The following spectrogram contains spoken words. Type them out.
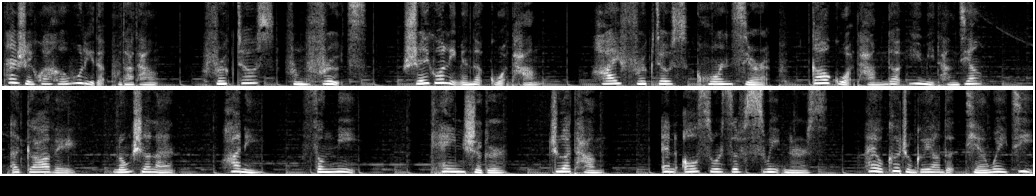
碳水化合物里的葡萄糖；fructose from fruits，水果里面的果糖；high fructose corn syrup，高果糖的玉米糖浆；agave，龙舌兰；honey，蜂蜜；cane sugar。蔗糖，and all sorts of sweeteners，还有各种各样的甜味剂。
